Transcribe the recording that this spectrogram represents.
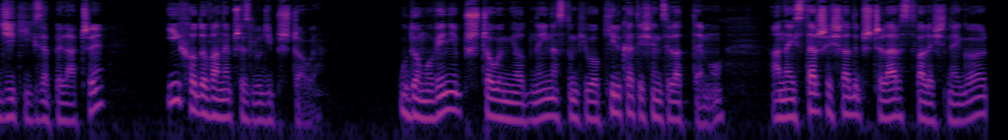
dzikich zapylaczy i hodowane przez ludzi pszczoły. Udomowienie pszczoły miodnej nastąpiło kilka tysięcy lat temu, a najstarsze ślady pszczelarstwa leśnego,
